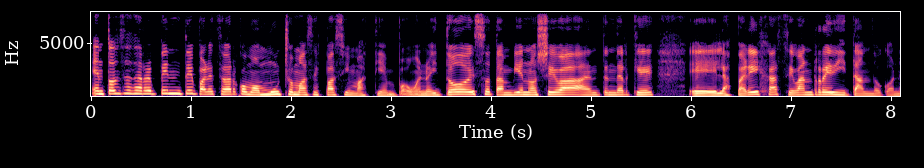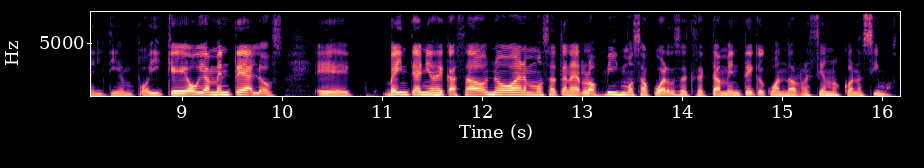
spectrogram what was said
Entonces de repente parece haber como mucho más espacio y más tiempo. Bueno, y todo eso también nos lleva a entender que eh, las parejas se van reeditando con el tiempo y que obviamente a los 20 eh, años de casados no vamos a tener los mismos acuerdos exactamente que cuando recién nos conocimos.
